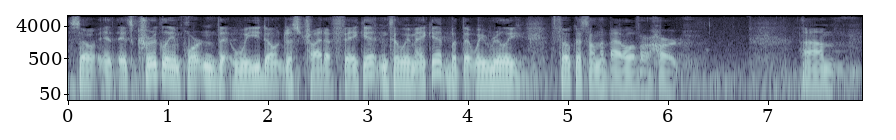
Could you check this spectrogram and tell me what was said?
So it, it's critically important that we don't just try to fake it until we make it, but that we really focus on the battle of our heart. Um,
